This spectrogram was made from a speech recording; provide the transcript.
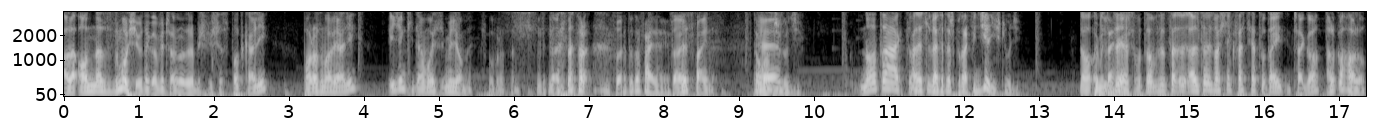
Ale on nas zmusił tego wieczoru, żebyśmy się spotkali, porozmawiali i dzięki temu jesteśmy ziomy z powrotem. I to jest naprawdę, No to to fajne jest. to jest fajne. To łączy e, ludzi. No tak, to... Ale Sylwester też potrafi dzielić ludzi. No, wiesz, bo to, to, ale to jest właśnie kwestia tutaj czego? Alkoholu.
